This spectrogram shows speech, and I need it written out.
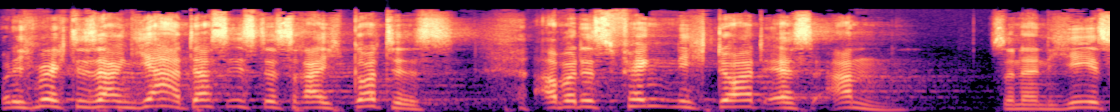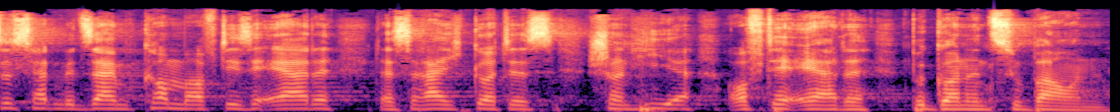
Und ich möchte sagen, ja, das ist das Reich Gottes, aber das fängt nicht dort erst an, sondern Jesus hat mit seinem Kommen auf diese Erde das Reich Gottes schon hier auf der Erde begonnen zu bauen.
